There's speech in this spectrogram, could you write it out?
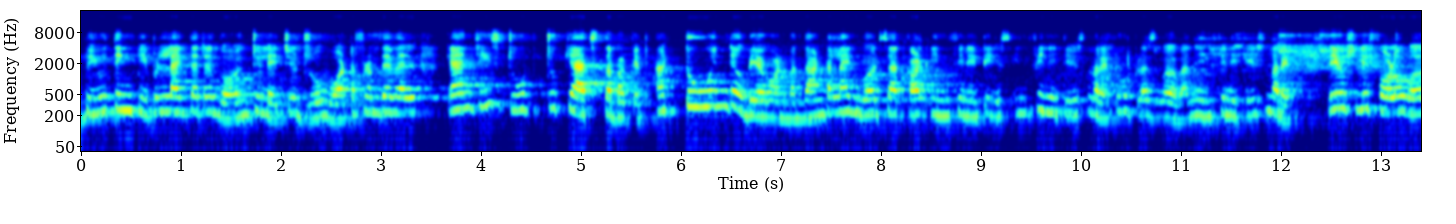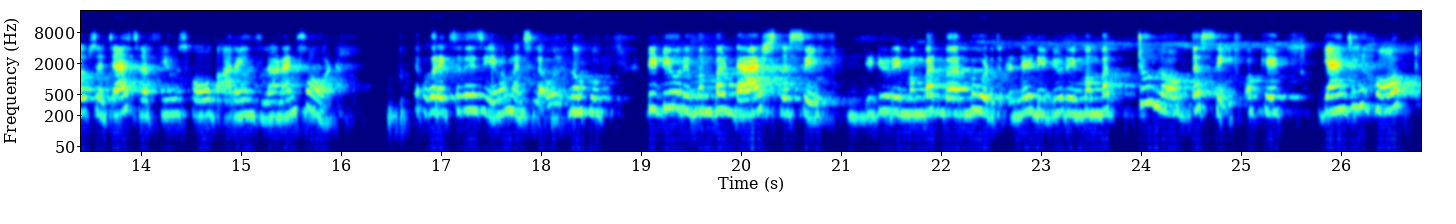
Do you think people like that are going to let you draw water from the well? Ganji stooped to catch the bucket. Words are called infinitives infinitives എന്ന് പറയും ടു പ്ലസ് വേർബ് infinitives എന്ന് പറയും the usually follow verbs such as refuse hope arrange learn and so on നമുക്കൊരു എക്സസൈസ് ചെയ്യുമ്പോൾ മനസ്സിലാവും നോക്കൂ did you remember dash the safe did you remember verb കൊടുത്തിട്ടുണ്ട് did you remember to lock the safe okay Gangi hoped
